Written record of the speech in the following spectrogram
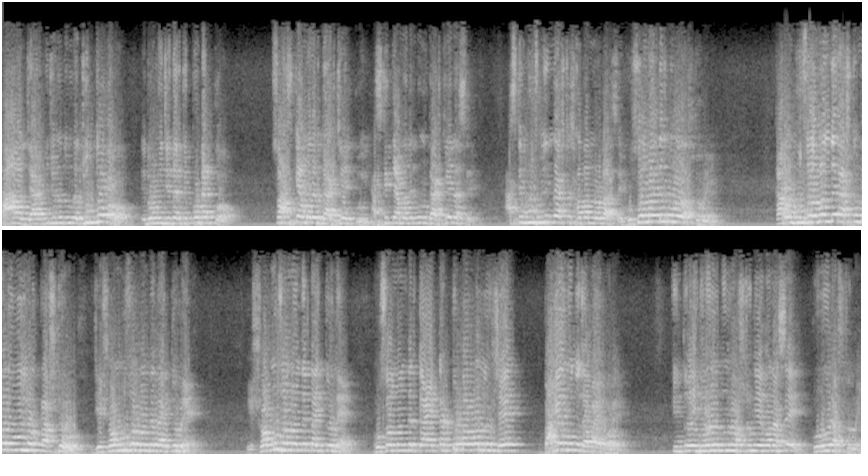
ঢাল, যার পিছনে তোমরা যুদ্ধ করো এবং নিজেদেরকে প্রোটেক্ট করো। সো আজকে আমাদের গার্জিয়ান কই? আজকে কি আমাদের কোনো গার্জিয়ান আছে? আজকে মুসলিম রাষ্ট্র সাতান্নটা আছে, মুসলমানদের কোনো রাষ্ট্র নেই। কারণ মুসলমানদের রাষ্ট্র মানে ওই রাষ্ট্র, যে সব মুসলমানদের দায়িত্ব নেয়। এই সব মুসলমানদের দায়িত্ব নেয়। মুসলমানদের গায়ে একটা টোকা করলেও সে বাঘের মতো চাপায় পড়ে। কিন্তু এই ধরনের কোন রাষ্ট্র কি এখন আছে? কোন রাষ্ট্র নেই।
